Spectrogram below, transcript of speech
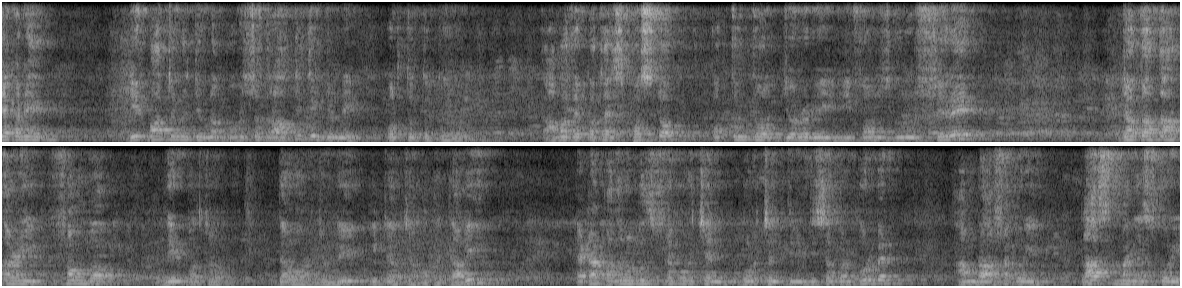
যেখানে নির্বাচনের জন্য ভবিষ্যৎ রাজনীতির জন্য অত্যন্ত জরুরি। আমাদের কথা স্পষ্ট, অত্যন্ত জরুরি রিফর্মসগুলো সেরে যত তাড়াতাড়ি সম্ভব নির্বাচন দেওয়ার জন্যই এটা হচ্ছে আমাদের দাবি। এটা প্রধান করেছেন, বলেছেন তিনি ডিসেম্বর করবেন। আমরা আশা করি প্লাস মাইনাস করে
